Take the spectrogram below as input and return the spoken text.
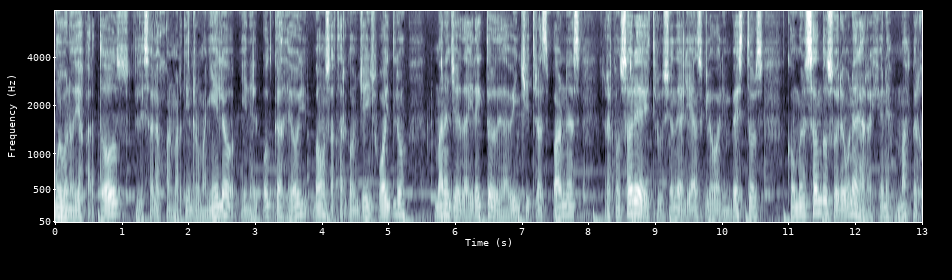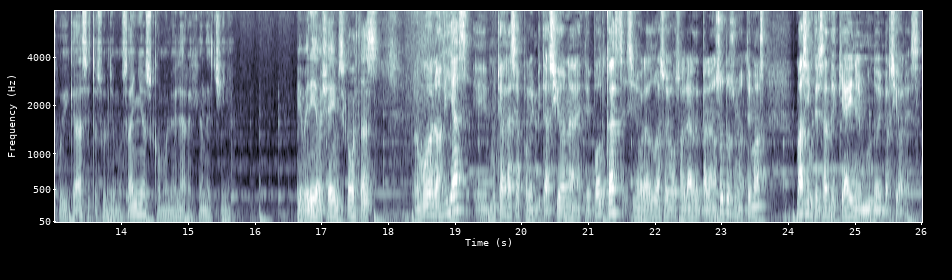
Muy buenos días para todos, les habla Juan Martín Romañelo y en el podcast de hoy vamos a estar con James Whitelaw, Manager Director de DaVinci Trust Partners, responsable de distribución de Allianz Global Investors, conversando sobre una de las regiones más perjudicadas estos últimos años, como lo es la región de China. Bienvenido James, ¿cómo estás? muy buenos días, eh, muchas gracias por la invitación a este podcast. Sin lugar a dudas, hoy vamos a hablar de para nosotros unos temas más interesantes que hay en el mundo de inversiones.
